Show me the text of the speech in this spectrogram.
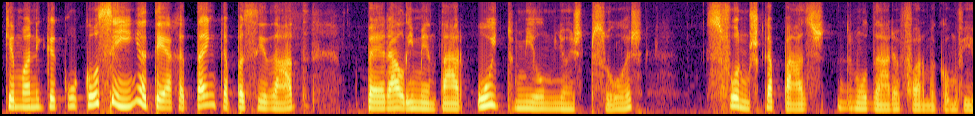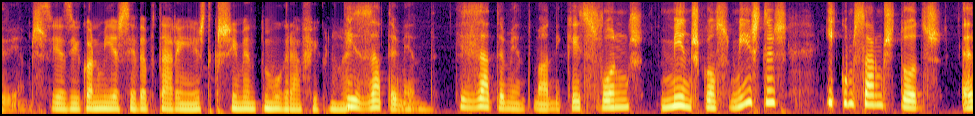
que a Mónica colocou, sim, a Terra tem capacidade para alimentar 8 mil milhões de pessoas se formos capazes de mudar a forma como vivemos. Se as economias se adaptarem a este crescimento demográfico, não é? Exatamente. Exatamente, Mónica. E se formos menos consumistas e começarmos todos a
